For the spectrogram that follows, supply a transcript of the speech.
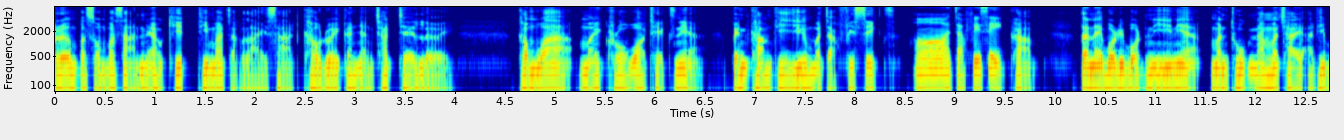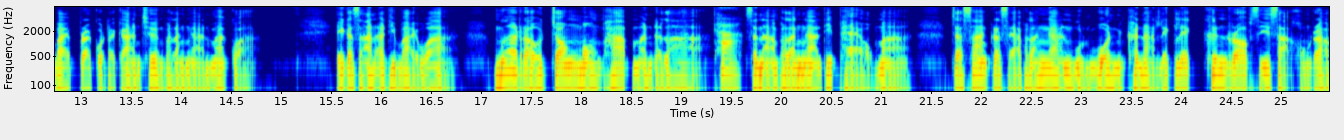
เริ่มผสมผสานแนวคิดที่มาจากหลายศาสตร์เข้าด้วยกันอย่างชัดเจนเลยคำว่า microvortex เนี่ยเป็นคำที่ยืมมาจากฟิสิกส์อ๋อจากฟิสิกส์ครับ แต่ในบริบทนี้เนี่ยมันถูกนำมาใช้อธิบายปรากฏการณ์เชิงพลังงานมากกว่า เอกสารอธิบายว่า เมื่อเราจ้องมองภาพมันดาล่าค่ะสนามพลังงานที่แผ่ออกมา จะสร้างกระแสพลังงานหมุนวนขนาดเล็กๆ ขึ้นรอบศีรษะของเรา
